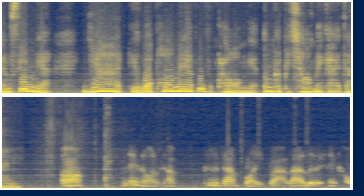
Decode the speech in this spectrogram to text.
ทั้งสิ้นเนี่ย ญาติหรือว่าพ่อแม่ผู้ปกครองเนี่ยต้องรับผิดชอบไหมคะอาจารย์อ๋อแน่นอนครับ คือถ้าปล่อยปละละเลยให้เขา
